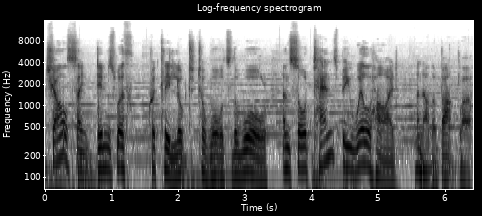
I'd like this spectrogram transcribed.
Charles St. Dimsworth quickly looked towards the wall and saw Tansby Wilhide, another butler,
